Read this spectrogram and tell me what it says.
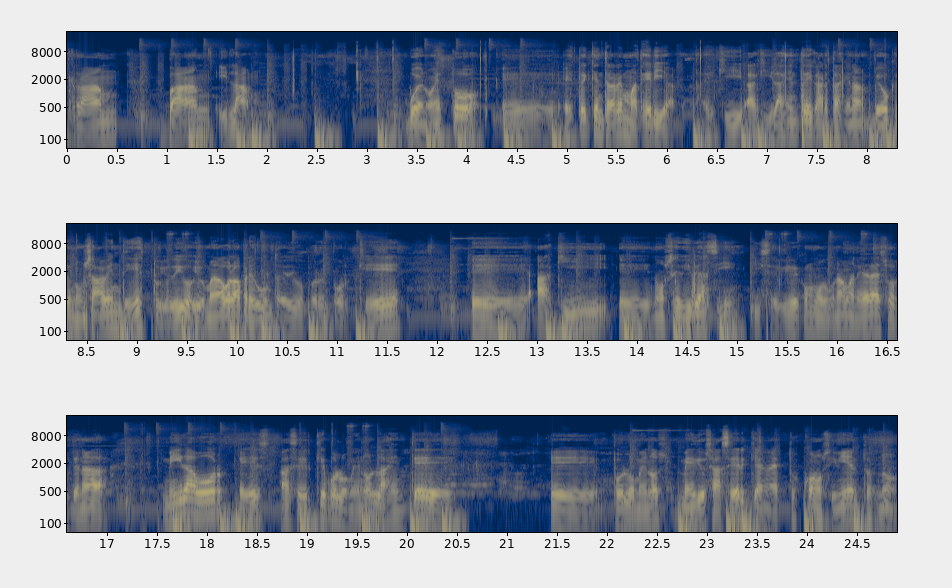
Ram, Ban y Lam. Bueno, esto, eh, esto hay que entrar en materia, aquí, aquí la gente de Cartagena veo que no saben de esto. Yo digo, yo me hago la pregunta, yo digo, pero ¿y por qué eh, aquí eh, no se vive así y se vive como de una manera desordenada? Mi labor es hacer que por lo menos la gente, eh, por lo menos medio se acerquen a estos conocimientos, ¿no?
